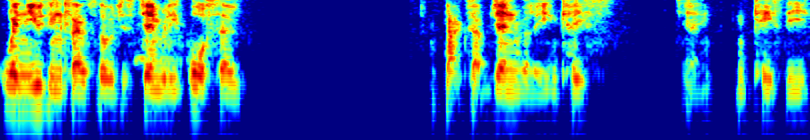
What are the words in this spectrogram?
When using cloud storage, it's generally also backed up generally in case you know in case the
